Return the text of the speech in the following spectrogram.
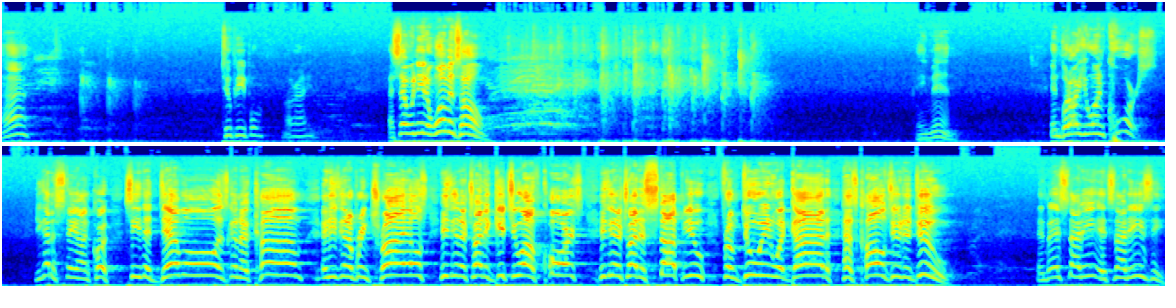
Huh? Two people? All right. I said we need a woman's home. Amen. And but are you on course? You got to stay on course. See, the devil is going to come and he's going to bring trials. He's going to try to get you off course. He's going to try to stop you from doing what God has called you to do. And it's not, e- it's not easy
